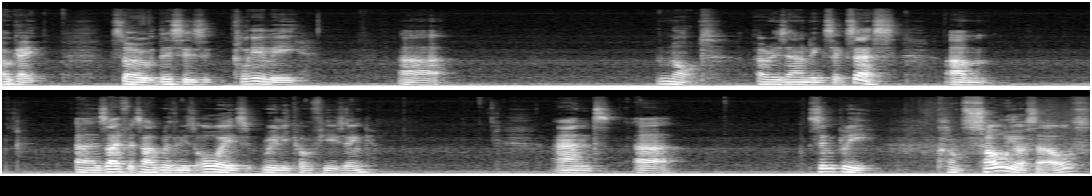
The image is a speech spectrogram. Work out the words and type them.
Okay, so this is clearly uh, not a resounding success. Um, uh, algorithm is always really confusing. And uh, simply console yourselves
